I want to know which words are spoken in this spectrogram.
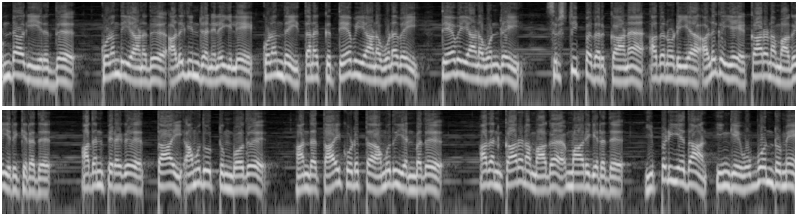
உண்டாகியிருந்து குழந்தையானது அழுகின்ற நிலையிலே குழந்தை தனக்கு தேவையான உணவை தேவையான ஒன்றை சிருஷ்டிப்பதற்கான அதனுடைய அழுகையே காரணமாக இருக்கிறது. அதன் பிறகு தாய் அமுதூட்டும் போது அந்த தாய் கொடுத்த அமுது என்பது அதன் காரணமாக மாறுகிறது. இப்படியேதான் இங்கே ஒவ்வொன்றுமே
